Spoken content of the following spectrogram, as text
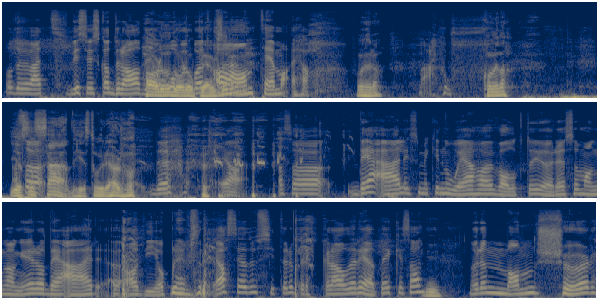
Og du veit, hvis vi skal dra det over på et eller? annet tema Ja, Få høre. nei, uff. Kom igjen, da. Gi oss en Altså- sædhistorie her nå. Det, ja, altså Det er liksom ikke noe jeg har valgt å gjøre så mange ganger, og det er av de opplevelsene Ja, se du sitter og brekker deg allerede, ikke sant. Mm. Når en mann sjøl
